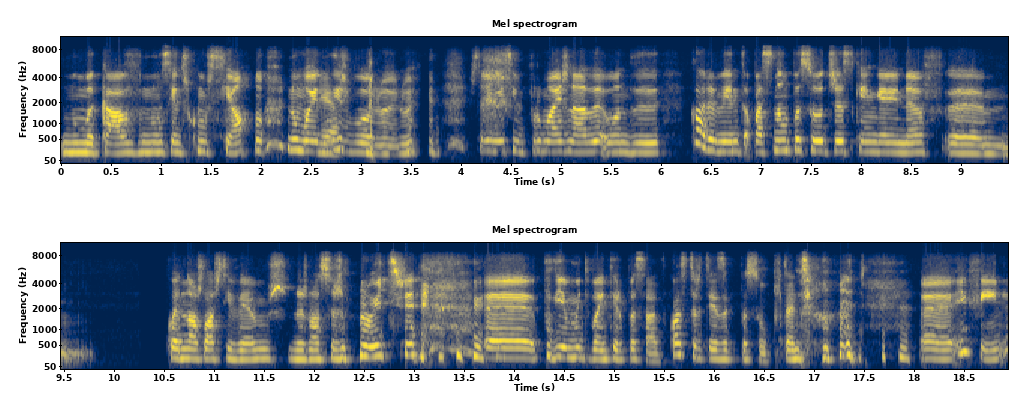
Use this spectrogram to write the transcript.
numa cave, num centro comercial, no meio Yeah. de Lisboa, não é? Não é? Estranhíssimo por mais nada, onde claramente, opá, se não passou Just Can't Get Enough. ehm, quando nós lá estivemos, nas nossas noites, eh, podia muito bem ter passado. Quase certeza que passou, portanto. eh, enfim,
